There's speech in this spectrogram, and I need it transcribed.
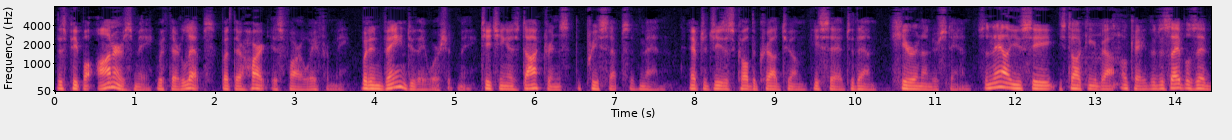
This people honors me with their lips, but their heart is far away from me. But in vain do they worship me, teaching as doctrines the precepts of men. After Jesus called the crowd to him, he said to them, hear and understand. So now you see he's talking about, okay, the disciples had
